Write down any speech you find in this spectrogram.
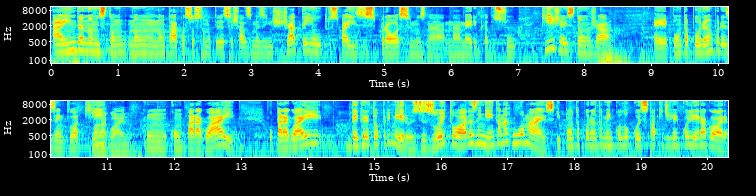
ainda não estão não não está com as suas fronteiras fechadas, mas a gente já tem outros países próximos na, na América do Sul que já estão já. É, Ponta Porã, por exemplo, aqui Paraguai, né? com, com o Paraguai, o Paraguai decretou primeiro, às 18 horas ninguém está na rua mais. E Ponta Porã também colocou esse toque de recolher agora.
